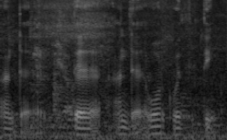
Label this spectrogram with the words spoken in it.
and the, and work with team.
